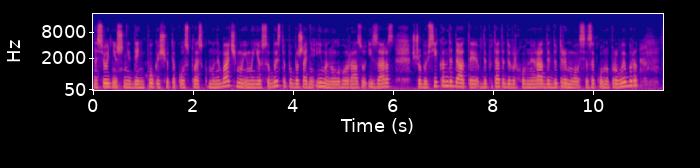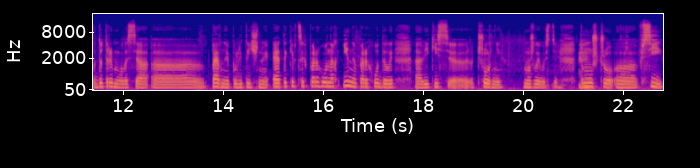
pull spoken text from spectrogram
На сьогоднішній день поки що такого сплеску ми не бачимо. І моє особисте побажання і минулого разу, і зараз, щоб всі кандидати в депутати до Верховної Ради дотримувалися закону про вибори, дотримувалися е, певної політичної етики в цих перегонах і не переходили е, в якісь е, чорні можливості, тому що всі,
